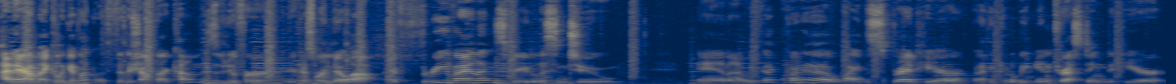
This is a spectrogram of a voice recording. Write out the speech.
Hi there, I'm Michael Giblin with FiddlerShop.com. This is a video for your customer Noah. I have three violins for you to listen to. And uh, we've got quite a wide spread here. I think it'll be interesting to hear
